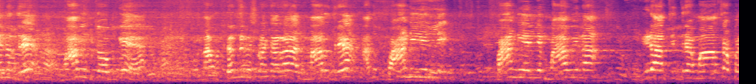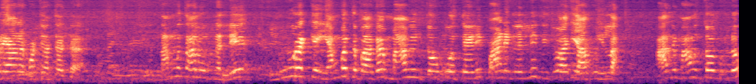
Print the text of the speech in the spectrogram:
ಏನಂದ್ರೆ ಮಾವಿನ ತೋಪ್ಗೆ ನಾವು ಟನ್ಗಳ ಪ್ರಕಾರ ಅಲ್ಲಿ ಮಾರಿದ್ರೆ ಅದು ಪಾಣಿಯಲ್ಲಿ ಪಾಣಿಯಲ್ಲಿ ಮಾವಿನ ಗಿಡ ಅಂತಿದ್ರೆ ಮಾತ್ರ ಪರಿಹಾರ ಕೊಡ್ತೀವಿ ಅಂತ ಹೇಳ್ತಾರೆ. ನಮ್ಮ ತಾಲೂಕಿನಲ್ಲಿ ನೂರಕ್ಕೆ ಎಂಬತ್ತು ಭಾಗ ಮಾವಿನ ತೋಪು ಅಂತ ಹೇಳಿ ಪಾಣಿಗಳಲ್ಲಿ ನಿಜವಾಗಿ ಯಾರಿಗೂ ಇಲ್ಲ. ಆದ್ರೆ ಮಾವಿನ ತೋಪುಗಳು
